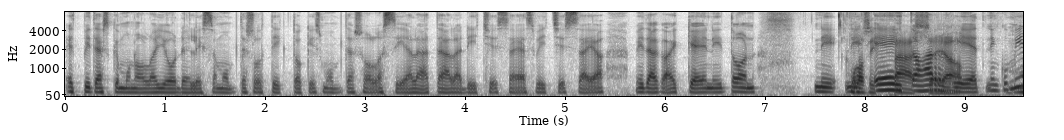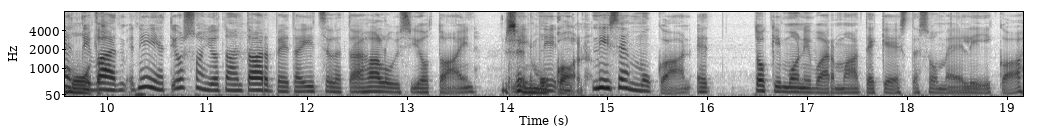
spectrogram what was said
että pitäisikö mun olla Jodelissa, mun pitäisi olla TikTokissa, mun pitäisi olla siellä ja täällä Ditchissä ja Switchissä ja mitä kaikkea niitä on. Ni, niin ei tarvii. Et, niin kuin mietti vaan, että, niin, että jos on jotain tarpeita itsellä tai haluaisi jotain. Sen niin, mukaan. Niin, niin sen mukaan. Et toki moni varmaan tekee sitä somea liikaa,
